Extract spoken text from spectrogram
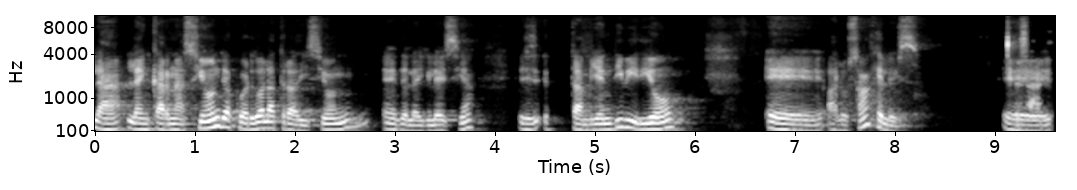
la, encarnación, de acuerdo a la tradición eh, de la iglesia, también dividió eh, a los ángeles. Eh,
